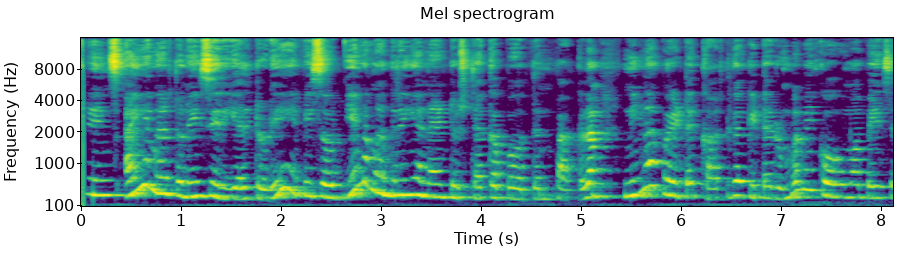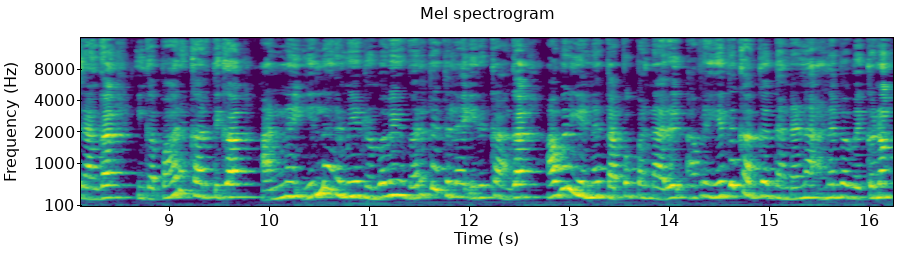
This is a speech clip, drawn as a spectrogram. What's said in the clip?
ஃப்ரெண்ட்ஸ் ஐயனார் துணை சீரியல் டுடே எபிசோட் என்ன மாதிரியான ட்விஸ்டாக்க போகுதுன்னு பார்க்கலாம். நிலா போயிட்டு கார்த்திகா கிட்ட ரொம்பவே கோபமாக பேசுறாங்க. இங்க பாரு கார்த்திகா அண்ணன் எல்லாருமே ரொம்பவே வருத்தத்துல இருக்காங்க. அவர் என்ன தப்பு பண்ணாரு? அவர் எதுக்காக தண்டனை அனுபவிக்கணும்?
